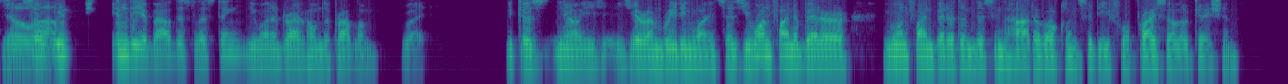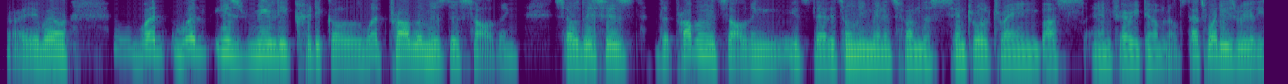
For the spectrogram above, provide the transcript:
Yeah, So, So, um, in, in the about this listing, you want to drive home the problem. right. because you know here I'm reading one. It says you won't find a better you won't find better than this in the heart of Auckland City for price allocation. Right. Well, what what is really critical? What problem is this solving? So this is the problem it's solving. It's that it's only minutes from the central train, bus, and ferry terminals. That's what he's really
